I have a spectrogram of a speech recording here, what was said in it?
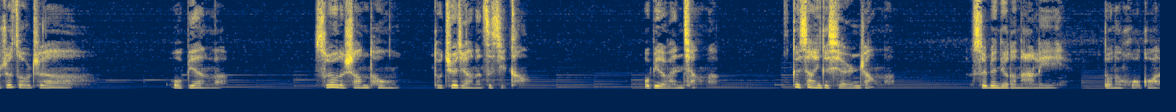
走着走着，我变了，所有的伤痛都倔强的自己扛。我变得顽强了，更像一个仙人掌了，随便丢到哪里都能活过来。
